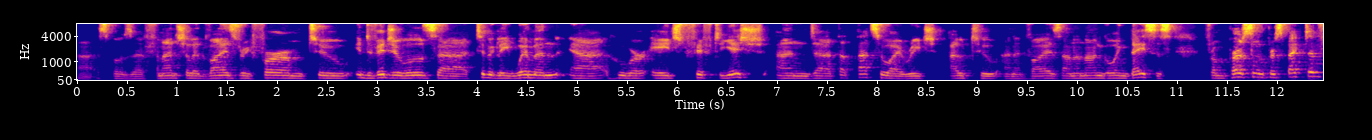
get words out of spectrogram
uh, I suppose, a financial advisory firm to individuals, uh, typically women uh, who are aged 50 ish. And uh, that, that's who I reach out to and advise on an ongoing basis. From personal perspective,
